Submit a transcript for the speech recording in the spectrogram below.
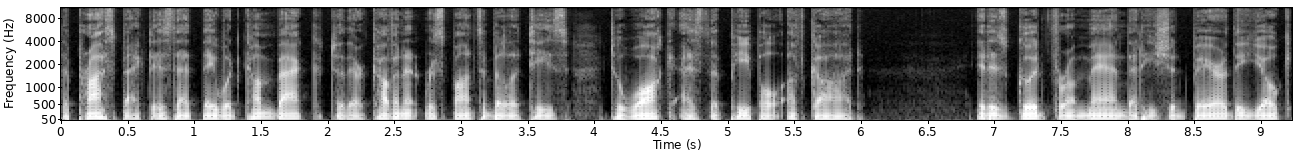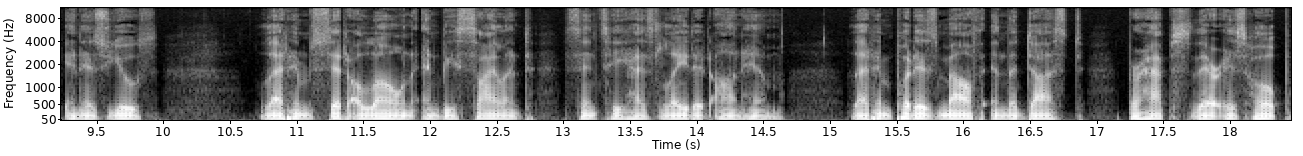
The prospect is that they would come back to their covenant responsibilities to walk as the people of God. It is good for a man that he should bear the yoke in his youth. Let him sit alone and be silent, since he has laid it on him. Let him put his mouth in the dust. Perhaps there is hope.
